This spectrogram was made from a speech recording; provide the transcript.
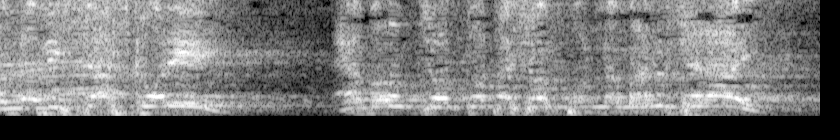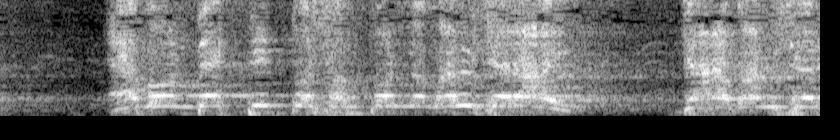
আমরা বিশ্বাস করি, এমন যোগ্যতা সম্পন্ন মানুষেরাই, এমন ব্যক্তিত্ব সম্পন্ন মানুষেরাই, যারা মানুষের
